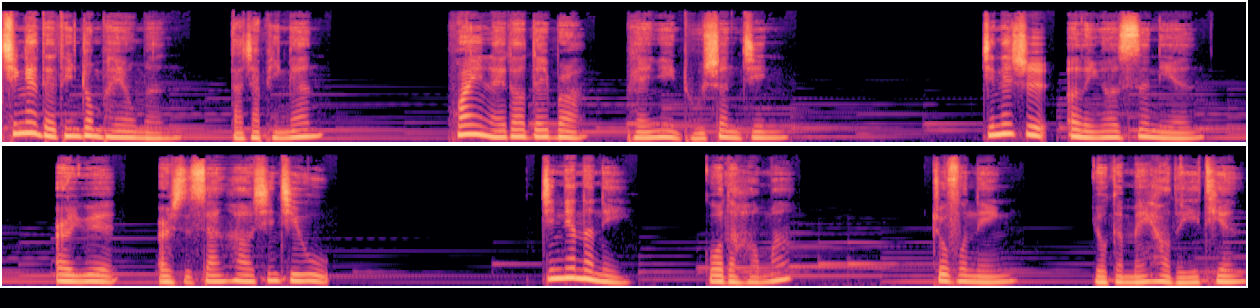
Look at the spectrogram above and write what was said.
亲爱的听众朋友们，大家平安，欢迎来到 Debra 陪你读圣经。今天是二零二四年二月二十三号，星期五。今天的你过得好吗？祝福您有个美好的一天。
